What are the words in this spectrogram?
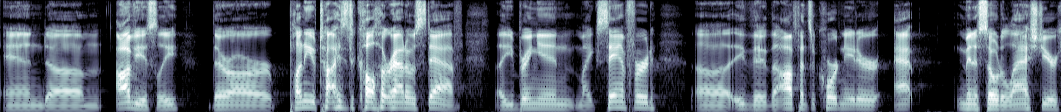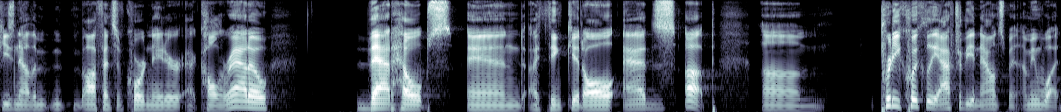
And um, obviously there are plenty of ties to Colorado staff. Uh, you bring in Mike Sanford, uh, the the offensive coordinator at Minnesota last year. He's now the offensive coordinator at Colorado. That helps, and I think it all adds up. Um, pretty quickly after the announcement. I mean, what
